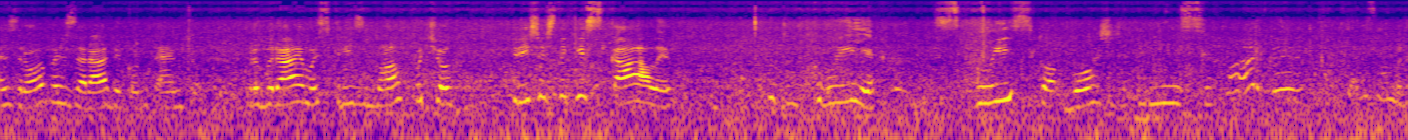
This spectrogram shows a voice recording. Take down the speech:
Не зробиш заради контенту? Прибираємось крізь мавпочок, крізь ось такі скали. Тут хвилі, склизько, боже, місце, парки. Я вам буду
